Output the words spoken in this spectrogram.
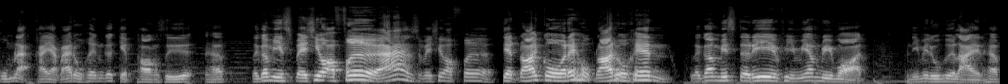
คุ้มแหละ ใครอยากได้โทเค็นก็เก็บทองซื้อนะครับ แล้วก็มี Special Offer อะ Special Offer 700โกได้ 600 โทเค็นแล้วก็ Mystery Premium Reward อัันนี้ไม่รู้คืออะไรนะครับ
